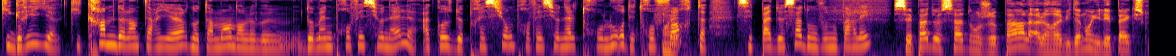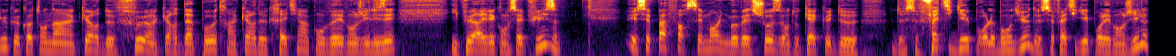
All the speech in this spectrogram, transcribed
qui grillent, qui crament de l'intérieur, notamment dans le euh, domaine professionnel, à cause de pressions professionnelles trop lourdes et trop Oui. fortes. C'est pas de ça dont vous nous parlez? C'est pas de ça dont je parle. Alors évidemment, il n'est pas exclu que quand on a un cœur de feu, un cœur d'apôtre, un cœur de chrétien qu'on veut évangéliser, il peut arriver qu'on s'épuise. Et c'est pas forcément une mauvaise chose, en tout cas, que de, de se fatiguer pour le bon Dieu, de se fatiguer pour l'évangile.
